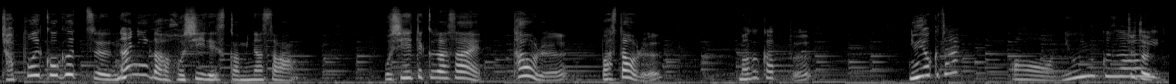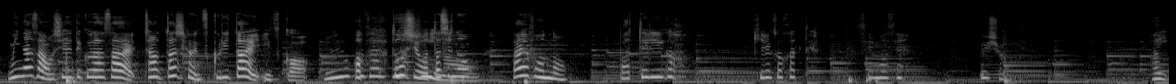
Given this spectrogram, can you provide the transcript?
チャポイコグッズ何が欲しいですか？皆さん。教えてください。タオル？バスタオル？マグカップ？入浴剤？ああ入浴剤。ちょっと皆さん教えてください。ちゃん確かに作りたいいつか。入浴剤あどうしよう。私の iPhone のバッテリーが切れかかってる。すいません。よいしょ。はい。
